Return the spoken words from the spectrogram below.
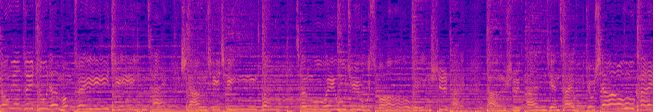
永远最初的梦最精彩。想起青春，曾无畏无惧，无所谓失败。当时看见彩虹就笑开，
